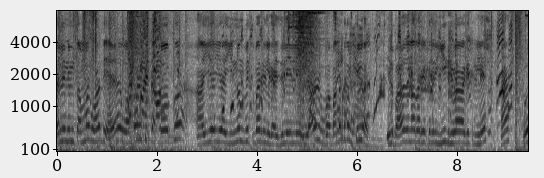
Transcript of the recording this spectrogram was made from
ಅಲ್ಲಿ ನಿಮ್ಮ ತಮ್ಮಗೆ ಹೊಡೆದೆ ಒಬ್ಬ ಸಿಕ್ಕ ಹೋಗು ಅಯ್ಯಯ್ಯ ಇನ್ನೊಂದು ಬಿತ್ತು ಬರ್ರಿ ಇಲ್ಲಿ ಗೈಸ್ ಇಲ್ಲಿ ಇಲ್ಲಿ ಯಾರು ಬಂದ್ಬಿಡ್ತಲ್ಲ ಕಿಲ್ಲ? ಇಲ್ಲಿ ಭಾಳ ಜನ ಅದಾರ ಯಾಕಂದ್ರೆ ಈಗ ರಿವೈವ್ ಆಗೈತ್ರಿ ಇಲ್ಲಿ. ಹಾ? ಓ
